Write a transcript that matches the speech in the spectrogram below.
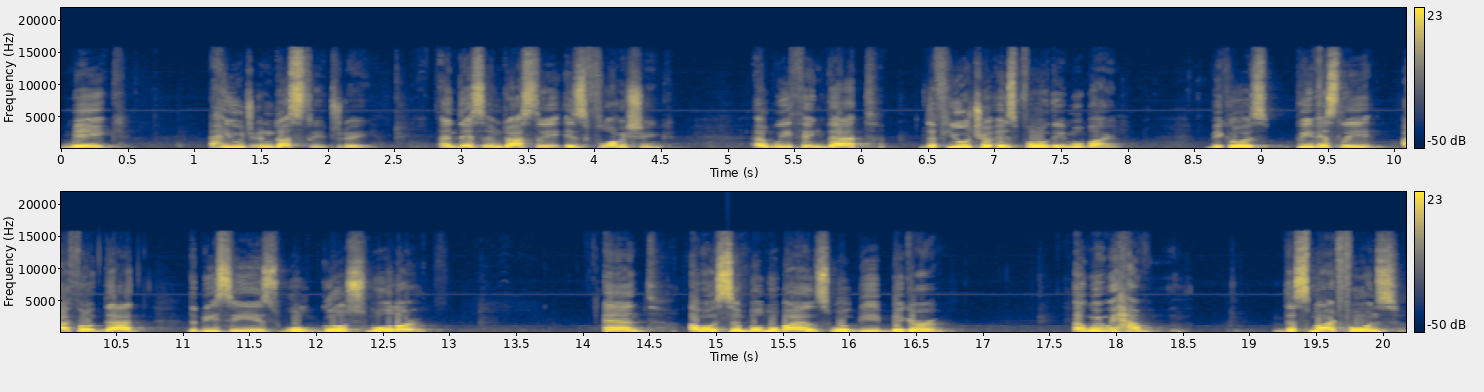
make a huge industry today. And this industry is flourishing. And we think that the future is for the mobile. Because previously, I thought that the PCs will go smaller and our simple mobiles will be bigger. And when we have the smartphones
